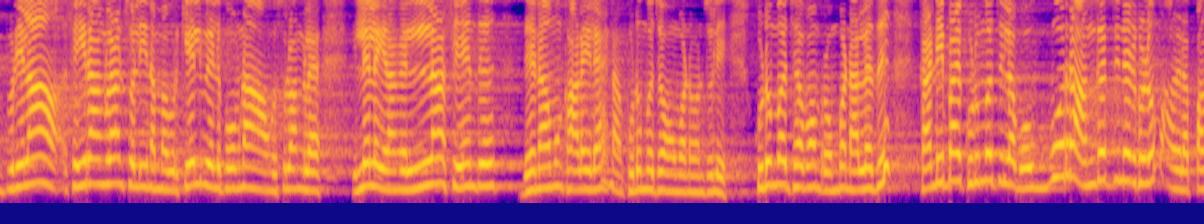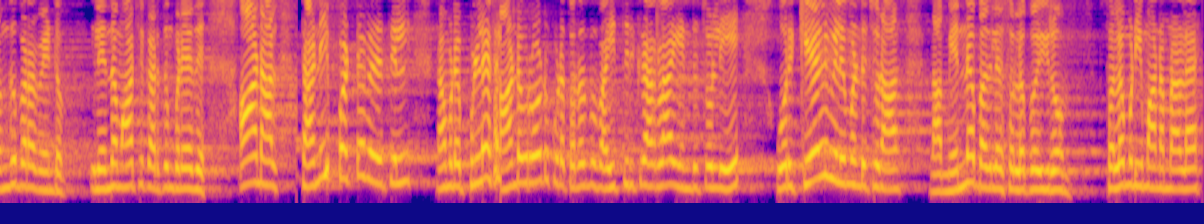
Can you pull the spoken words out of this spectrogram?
இப்படிலாம் செய்கிறாங்களான்னு சொல்லி நம்ம ஒரு கேள்வி எழுப்போம்னா அவங்க சொல்லுவாங்களே இல்லை இல்லை நாங்கள் எல்லாம் சேர்ந்து தினமும் காலையில் நான் குடும்ப ஜெபம் பண்ணுவேன்னு சொல்லி. குடும்ப ஜெபம் ரொம்ப நல்லது. கண்டிப்பாக குடும்பத்தில் ஒவ்வொரு அங்கத்தினர்களும் அதில் பங்கு பெற வேண்டும். இதில் எந்த மாற்று கருத்தும் கிடையாது. ஆனால் தனிப்பட்ட விதத்தில் நம்முடைய பிள்ளைகள் ஆண்டவரோடு கூட தொடர்பு வைத்திருக்கிறார்களா என்று சொல்லி ஒரு கேள்வி எழும் என்று சொன்னால் நாம் என்ன பதிலை சொல்ல போகிறோம்? சொல்ல முடியுமா நம்மளால்?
